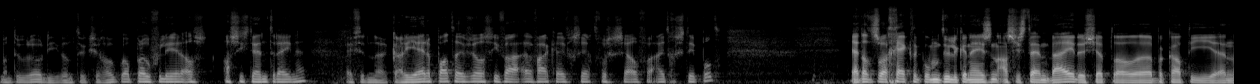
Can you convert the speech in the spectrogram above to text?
Maduro die wil natuurlijk zich ook wel profileren als assistent trainer. Heeft een eh, carrièrepad, heeft, zoals hij eh, vaker heeft gezegd, voor zichzelf uitgestippeld. ja, dat is wel gek. Er komt natuurlijk ineens een assistent bij. Dus je hebt al eh Bacatti en,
